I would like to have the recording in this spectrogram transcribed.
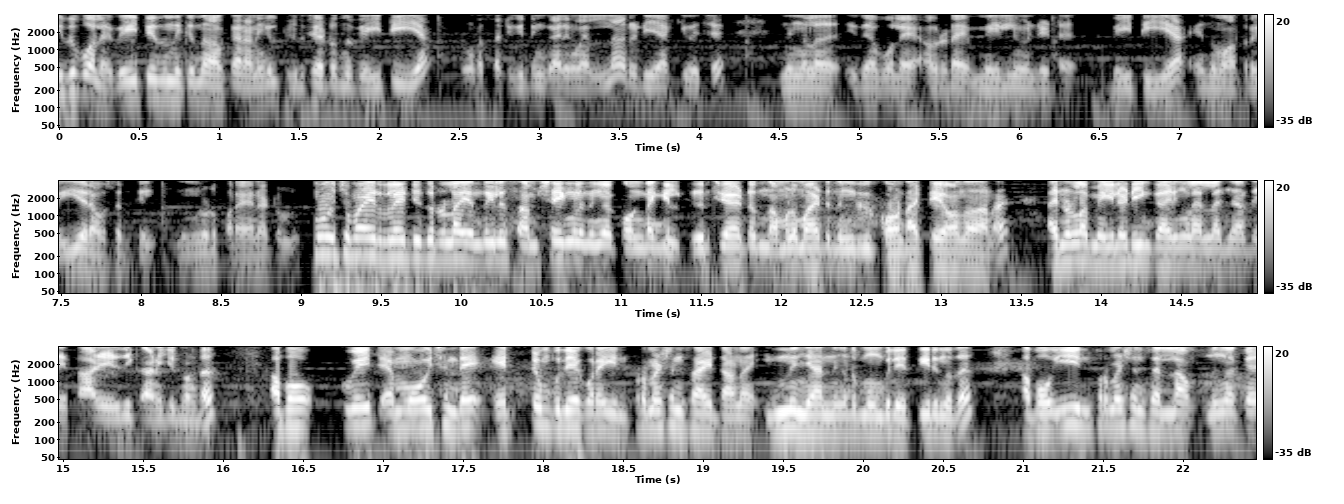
ഇതുപോലെ വെയിറ്റ് ചെയ്ത് നിൽക്കുന്ന ആൾക്കാരാണെങ്കിൽ തീർച്ചയായിട്ടും ഒന്ന് വെയിറ്റ് ചെയ്യുക. നിങ്ങളുടെ സർട്ടിഫിക്കറ്റും കാര്യങ്ങളെല്ലാം റെഡിയാക്കി വെച്ച് നിങ്ങൾ ഇതേപോലെ അവരുടെ മെയിലിന് വേണ്ടിയിട്ട് വെയിറ്റ് ചെയ്യുക എന്ന് മാത്രം ഈ ഒരു അവസരത്തിൽ നിങ്ങളോട് പറയാനായിട്ടുള്ളൂ. മോച്ചുമായി റിലേറ്റ് ചെയ്തിട്ടുള്ള എന്തെങ്കിലും സംശയങ്ങൾ നിങ്ങൾക്ക് ഉണ്ടെങ്കിൽ തീർച്ചയായിട്ടും നമ്മളുമായിട്ട് നിങ്ങൾക്ക് കോൺടാക്ട് ചെയ്യാവുന്നതാണ്. അതിനുള്ള മെയിൽ ഐഡിയും കാര്യങ്ങളെല്ലാം ഞാൻ താഴെ എഴുതി കാണിക്കുന്നുണ്ട്. അപ്പോൾ കുവൈറ്റ് എംഒയിച്ചിന്റെ ഏറ്റവും പുതിയ കുറേ ഇൻഫർമേഷൻസ് ആയിട്ടാണ് ഇന്ന് ഞാൻ നിങ്ങളുടെ മുമ്പിൽ എത്തിയിരുന്നത്. അപ്പോൾ ഈ ഇൻഫർമേഷൻസ് എല്ലാം നിങ്ങൾക്ക്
